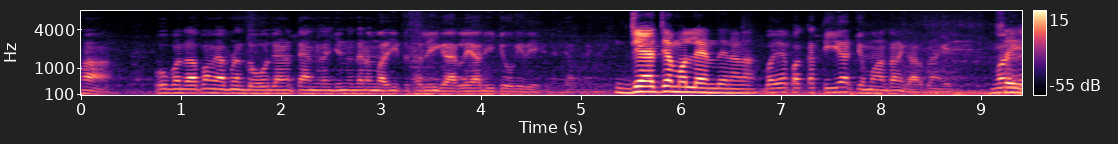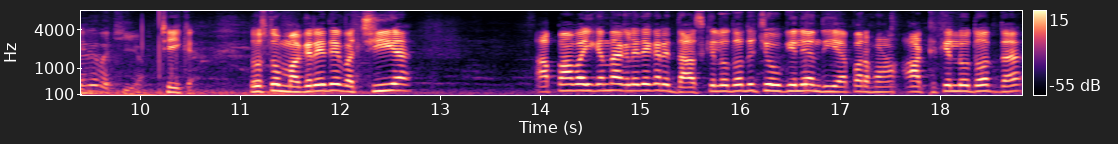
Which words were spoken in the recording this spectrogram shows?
ਹਾਂ। ਉਹ ਬੰਦਾ ਭਾਵੇਂ ਆਪਣਾ 2 ਦਿਨ 3 ਦਿਨ ਜਿੰਨੇ ਦਿਨ ਮਰਜ਼ੀ ਤਸੱਲੀ ਕਰ ਲਿਆ ਦੀ ਚੋ ਕੇ ਵੇਖ ਲਿਆ ਆਪਣੇ। ਜਾਇਜ਼ ਮੁੱਲ ਲੈਣ ਦੇ ਨਾਲ ਬਈ ਆਪਾਂ 31000 ਚ ਮਾਨਤਨ ਕਰ ਦਾਂਗੇ। ਮਗਰ ਦੇ ਬੱਚੀ ਆ। ਠੀਕ ਹੈ। ਦੋਸਤੋ ਮਗਰੇ ਦੇ ਵੱਛੀ ਆ। ਆਪਾਂ ਬਾਈ ਕਹਿੰਦਾ ਅਗਲੇ ਦੇ ਘਰੇ 10 ਕਿਲੋ ਦੁੱਧ ਚੋ ਕੇ ਲਿਆਂਦੀ ਆ ਪਰ ਹੁਣ 8 ਕਿਲੋ ਦੁੱਧ ਆ।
